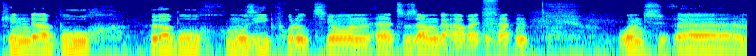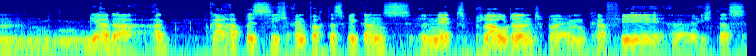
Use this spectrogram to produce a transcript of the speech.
Kinderbuch, Hörbuch, Musikproduktion äh, zusammengearbeitet hatten. Und ähm, ja, da gab es sich einfach, dass wir ganz nett plaudernd beim Café, äh, ich das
